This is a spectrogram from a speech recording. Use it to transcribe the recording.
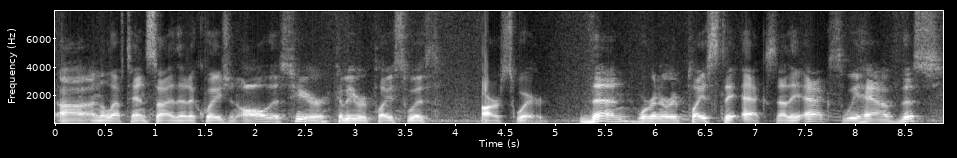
uh, on the left-hand side of that equation. All this here can be replaced with r squared. Then we're going to replace the x. Now the x, we have this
